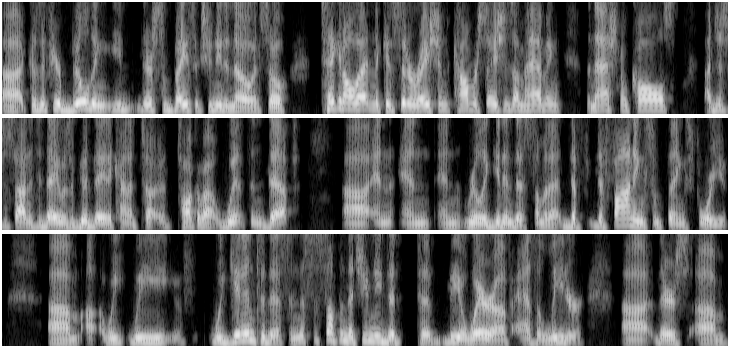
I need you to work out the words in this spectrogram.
because uh, if you're building, you, there's some basics you need to know. And so, taking all that into consideration, conversations I'm having, the national calls, I just decided today was a good day to kind of t- talk about width and depth, uh, and and and really get into some of that, def- defining some things for you. Um, uh, we we we get into this, and this is something that you need to to be aware of as a leader. Uh, there's um,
